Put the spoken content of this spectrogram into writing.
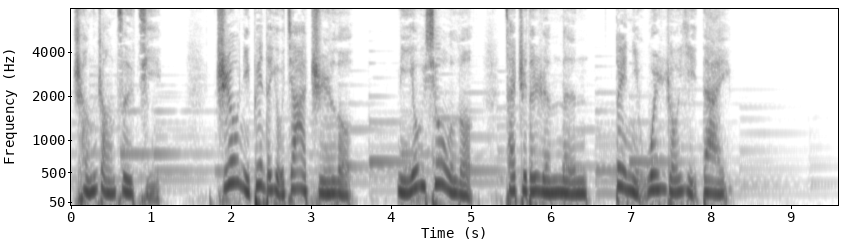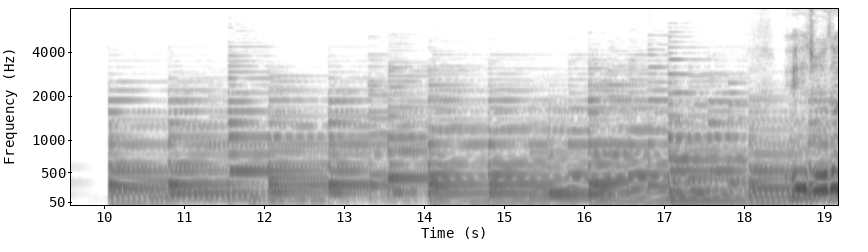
成长自己。只有你变得有价值了，你优秀了，才值得人们对你温柔以待。一直的，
